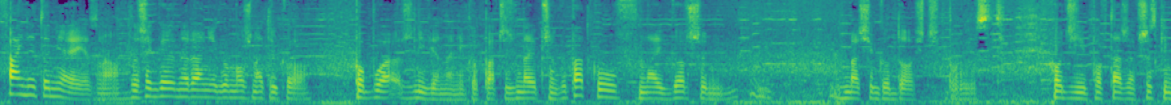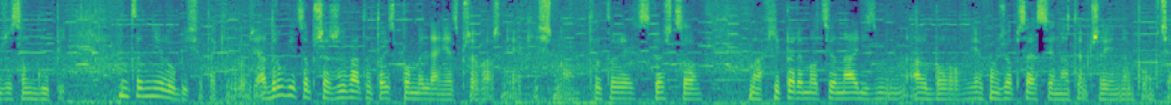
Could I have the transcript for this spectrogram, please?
fajny to nie jest. No. To się generalnie go można tylko pobłażliwie na niego patrzeć. W najlepszym wypadku, w najgorszym ma się go dość, bo jest, chodzi i powtarza wszystkim, że są głupi. No to nie lubi się takich ludzi. A drugi, co przeżywa, to to jest pomyleniec przeważnie jakiś. No. To, to jest gość, co ma hiperemocjonalizm albo jakąś obsesję na tym czy innym punkcie.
